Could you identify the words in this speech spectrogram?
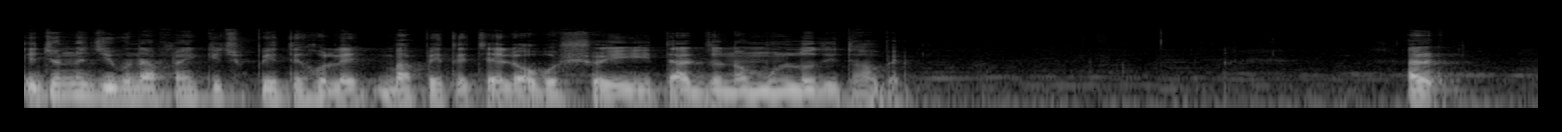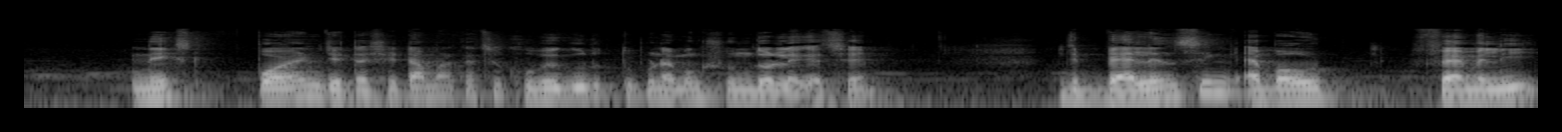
এই জন্য জীবনে আপনাকে কিছু পেতে হলে বা পেতে চাইলে অবশ্যই তার জন্য মূল্য দিতে হবে। আর নেক্সট পয়েন্ট যেটা, সেটা আমার কাছে খুবই গুরুত্বপূর্ণ এবং সুন্দর লেগেছে যে balancing about family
